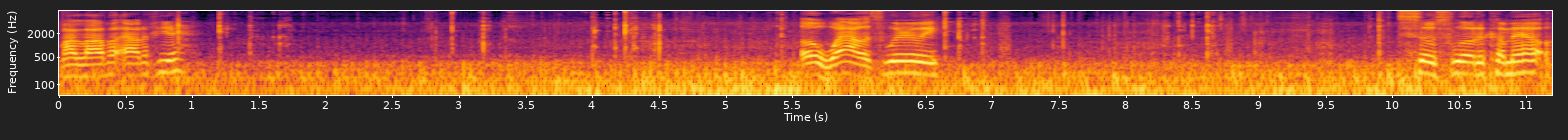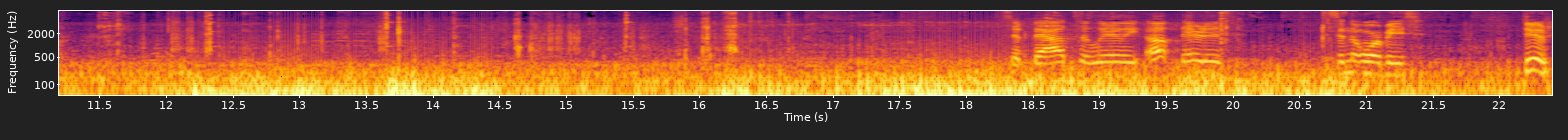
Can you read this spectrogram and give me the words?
my lava out of here. Oh wow, it's literally so slow to come out. It's about to literally, oh, there it is. It's in the Orbeez. Dude,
